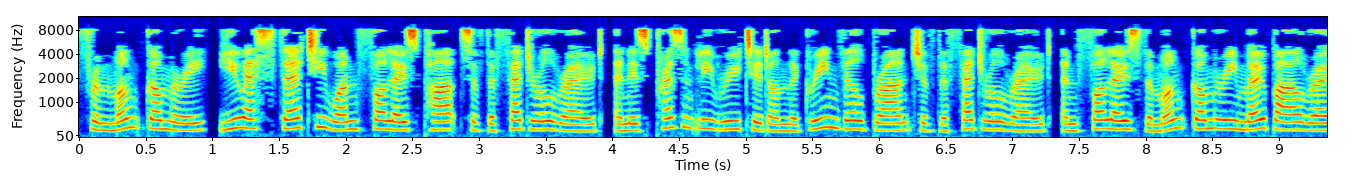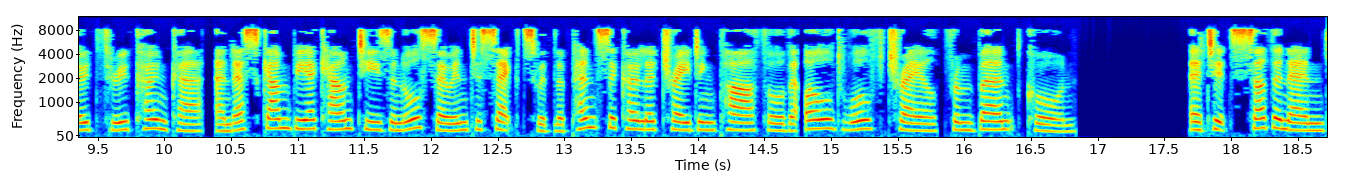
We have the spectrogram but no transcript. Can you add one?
From Montgomery, US 31 follows parts of the Federal Road, and is presently routed on the Greenville branch of the Federal Road, and follows the Montgomery Mobile Road through Conecuh, and Escambia counties and also intersects with the Pensacola Trading Path or the Old Wolf Trail from Burnt Corn. At its southern end,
